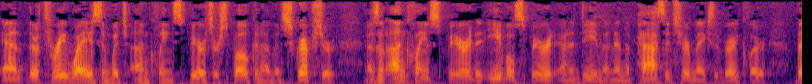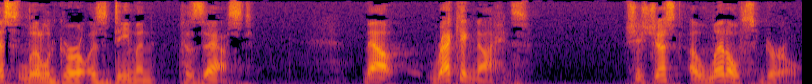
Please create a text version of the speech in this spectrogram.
And there are three ways in which unclean spirits are spoken of in Scripture as an unclean spirit, an evil spirit, and a demon. And the passage here makes it very clear. This little girl is demon possessed. Now, recognize she's just a little girl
